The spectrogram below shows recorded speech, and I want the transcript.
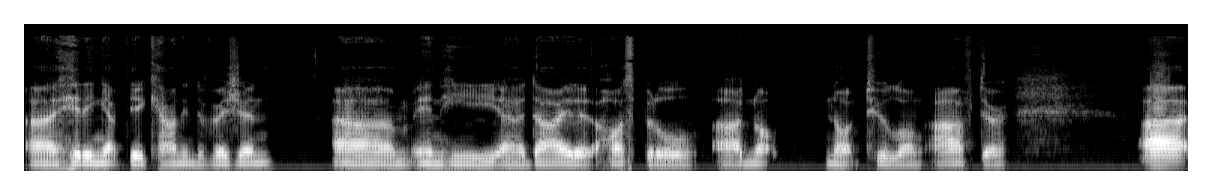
uh, heading up the accounting division. Um, and he uh, died at hospital uh, not not too long after. Uh,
